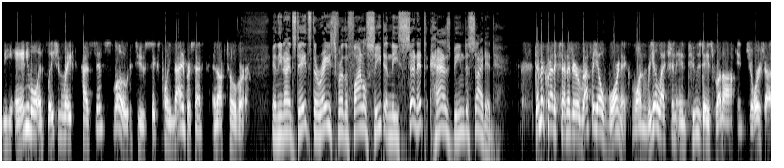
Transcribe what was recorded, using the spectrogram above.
the annual inflation rate has since slowed to 6.9% in October. In the United States, the race for the final seat in the Senate has been decided. Democratic Senator Raphael Warnock won re-election in Tuesday's runoff in Georgia,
